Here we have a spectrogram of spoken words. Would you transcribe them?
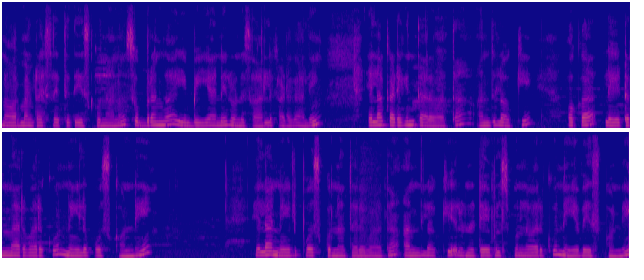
నార్మల్ రైస్ అయితే తీసుకున్నాను. శుభ్రంగా ఈ బియ్యాన్ని రెండుసార్లు కడగాలి. ఇలా కడిగిన తర్వాత అందులోకి ఒక లీటర్న్నర వరకు నీళ్ళు పోసుకోండి. ఇలా నీళ్ళు పోసుకున్న తర్వాత అందులోకి రెండు టేబుల్ స్పూన్ల వరకు నెయ్యి వేసుకోండి.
